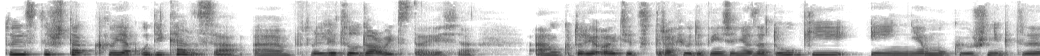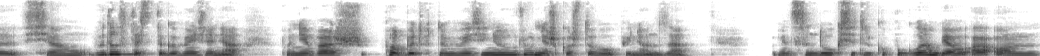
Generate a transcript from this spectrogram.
To jest też tak jak u Dickensa w Little Dorrit, zdaje się, której ojciec trafił do więzienia za długi i nie mógł już nigdy się wydostać z tego więzienia, ponieważ pobyt w tym więzieniu również kosztował pieniądze. Więc ten dług się tylko pogłębiał, a on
